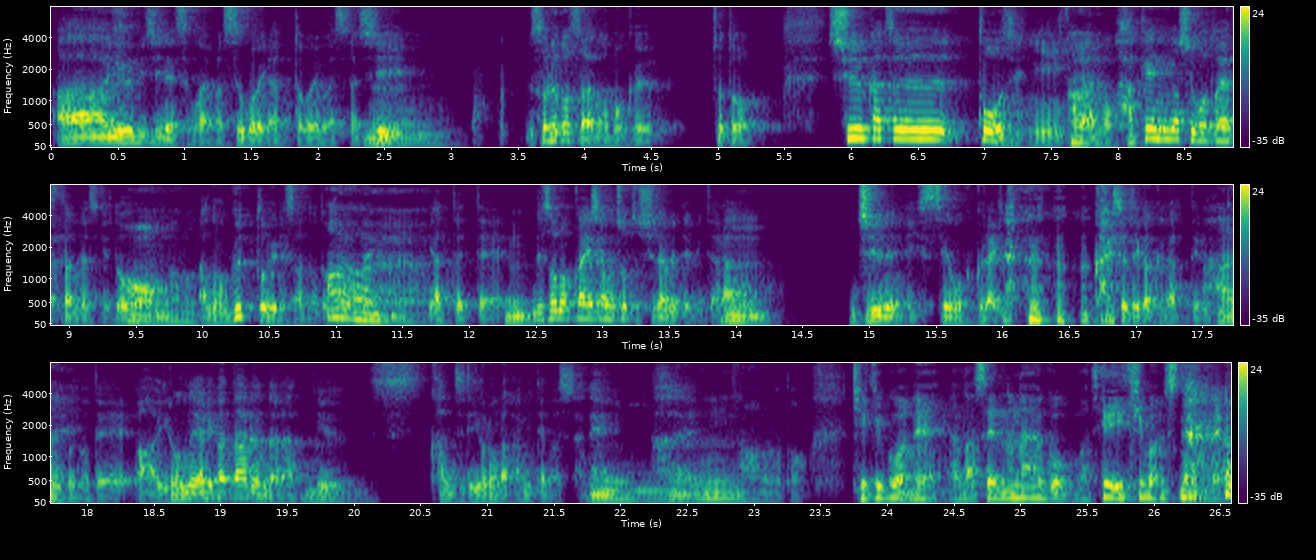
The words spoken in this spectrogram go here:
ああいうビジネスもやっぱすごいなって思いましたし、うん。それこそあの僕、ちょっと、就活当時に、はい。あの、派遣の仕事をやってたんですけど、あの、グッドウィルさんのところはいではいはいはい。やってて、うん。で、その会社もちょっと調べてみたら、うん10年で1000億くらい会社でかくなってるっていうことで、ああ、いろんなやり方あるんだなっていう感じで世の中見てましたね。はうんなるほど。結局はね、7700億まで行きましたよね。グ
